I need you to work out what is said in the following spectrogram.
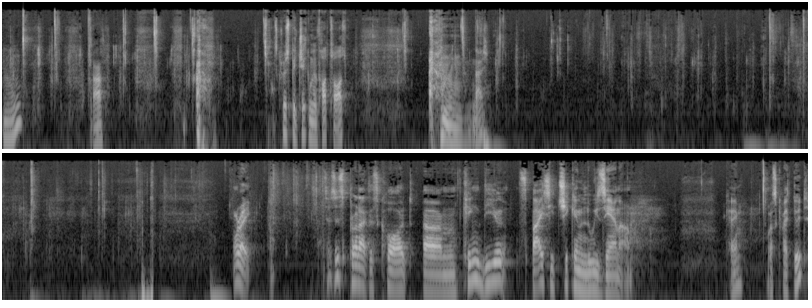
Mm. It's crispy chicken with hot sauce. nice. All right. So this product is called um, King Deal Spicy Chicken Louisiana. Okay, was quite good.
